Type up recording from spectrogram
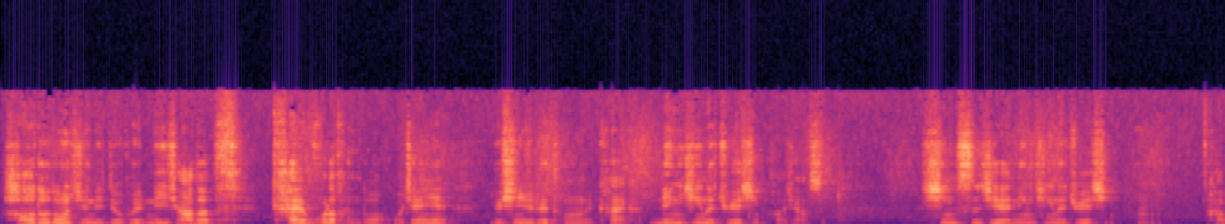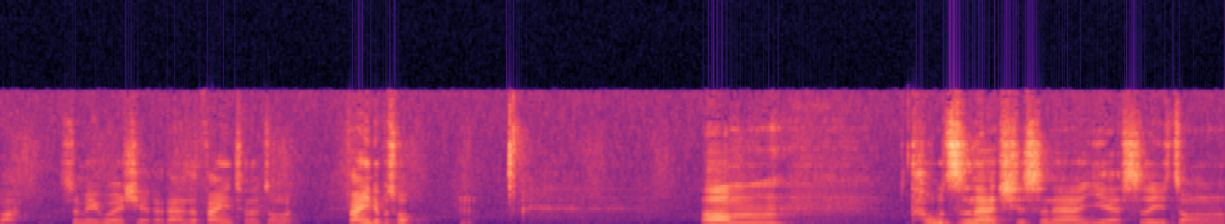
好多东西你就会，你一下子开悟了很多。我建议有兴趣的同学看一看《灵性的觉醒》，好像是《新世界灵性的觉醒》。嗯，好吧，是美国人写的，但是翻译成了中文，翻译的不错。嗯，投资呢，其实呢也是一种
